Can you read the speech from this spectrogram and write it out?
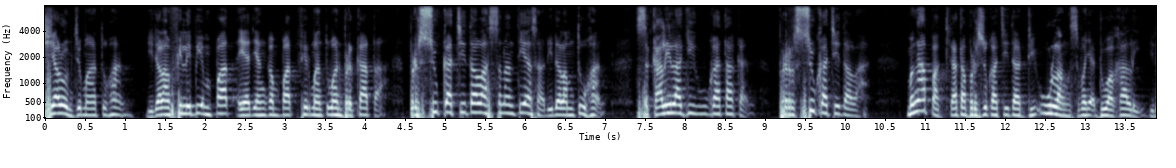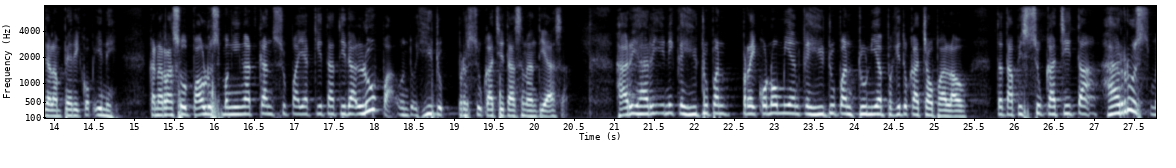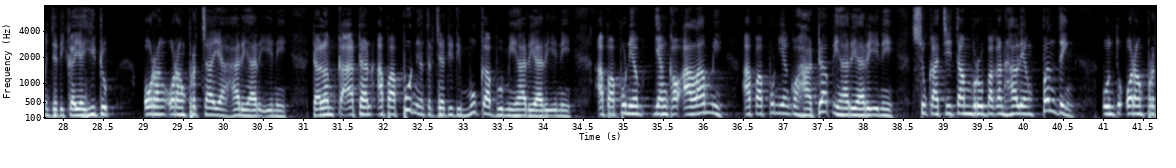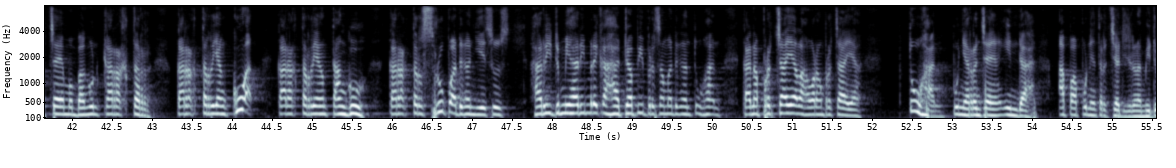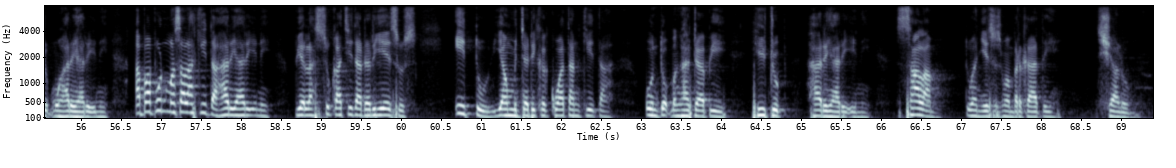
Shalom jemaat Tuhan. Di dalam Filipi 4 ayat yang keempat firman Tuhan berkata, Bersukacitalah senantiasa di dalam Tuhan. Sekali lagi kukatakan, bersukacitalah. Mengapa kata bersukacita diulang sebanyak dua kali di dalam perikop ini? Karena Rasul Paulus mengingatkan supaya kita tidak lupa untuk hidup bersukacita senantiasa. Hari-hari ini kehidupan perekonomian, kehidupan dunia begitu kacau balau. Tetapi sukacita harus menjadi gaya hidup orang-orang percaya hari-hari ini. Dalam keadaan apa pun yang terjadi di muka bumi hari-hari ini. Apa pun yang, yang kau alami, apa pun yang kau hadapi hari-hari ini. Sukacita merupakan hal yang penting untuk orang percaya membangun karakter. Karakter yang kuat, karakter yang tangguh, karakter serupa dengan Yesus. Hari demi hari mereka hadapi bersama dengan Tuhan. Karena percayalah orang percaya, Tuhan punya rencana yang indah apa pun yang terjadi dalam hidupmu hari-hari ini. Apa pun masalah kita hari-hari ini, biarlah sukacita dari Yesus itu yang menjadi kekuatan kita untuk menghadapi hidup hari-hari ini. Salam, Tuhan Yesus memberkati. Shalom.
